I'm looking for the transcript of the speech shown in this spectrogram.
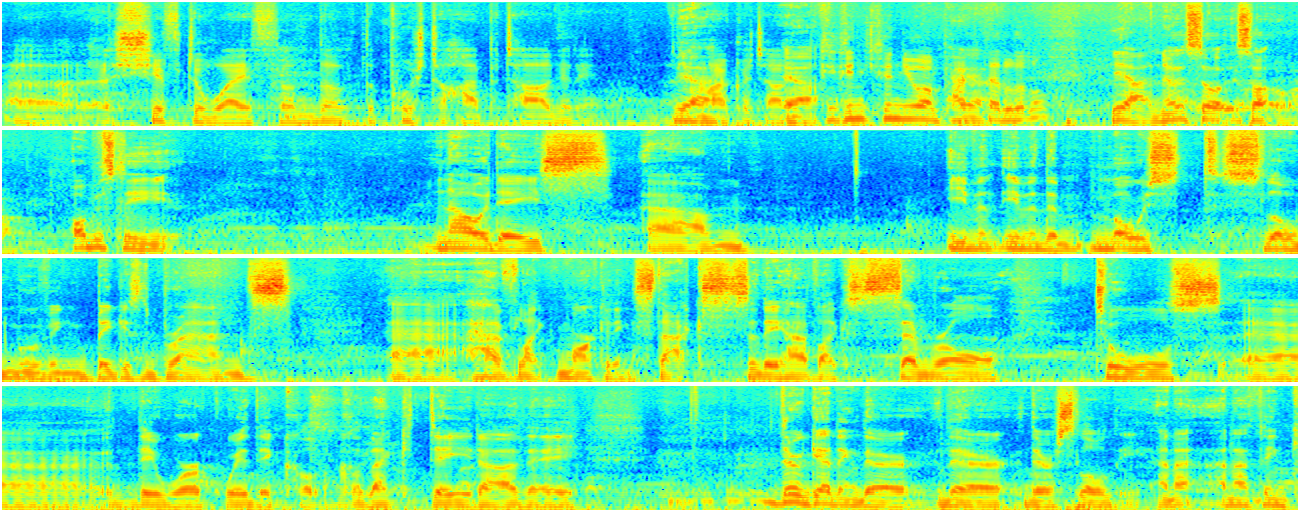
uh, a shift away from the, the push to hyper targeting. Yeah, Micro targeting. yeah. Can, can you unpack Yeah. that a little? Yeah, no. So, so obviously, nowadays, um, even even the most slow-moving, biggest brands uh, have like marketing stacks. So they have like several tools uh, they work with. They col- collect data. They they're getting there there there slowly. And I and I think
